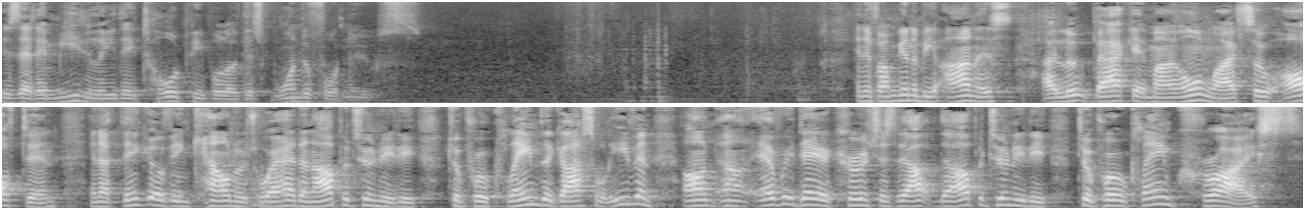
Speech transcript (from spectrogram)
is that immediately they told people of this wonderful news. And if I'm going to be honest, I look back at my own life so often and I think of encounters where I had an opportunity to proclaim the gospel, even on, on everyday occurrences, the, the opportunity to proclaim Christ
